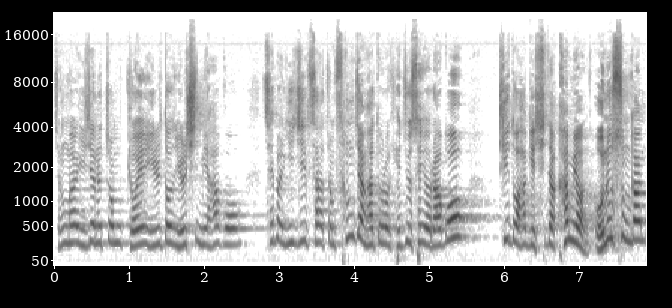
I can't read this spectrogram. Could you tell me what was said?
정말 이제는 좀 교회 일도 열심히 하고 제발 이 집사 좀 성장하도록 해주세요라고 기도하기 시작하면 어느 순간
